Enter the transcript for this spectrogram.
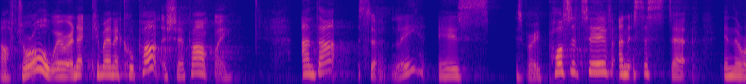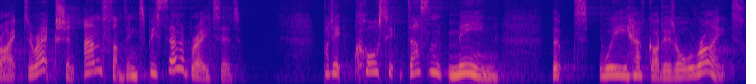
After all, we're an ecumenical partnership, aren't we? And that certainly is is very positive and it's a step in the right direction and something to be celebrated. But of course, it doesn't mean that we have got it all right.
